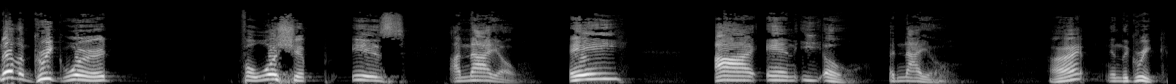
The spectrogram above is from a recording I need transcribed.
Another Greek word for worship is aineo. A I N E O. Aineo. All right. In the Greek.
